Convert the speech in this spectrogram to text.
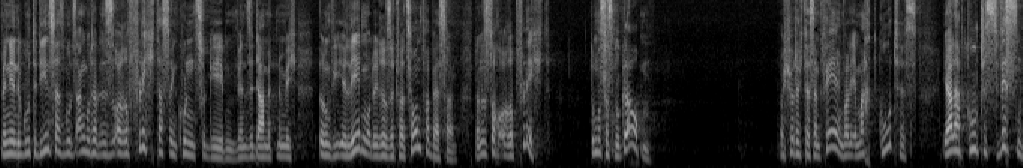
wenn ihr eine gute Dienstleistung, ein gutes Angebot habt, ist es eure Pflicht, das den Kunden zu geben. Wenn sie damit nämlich irgendwie ihr Leben oder ihre Situation verbessern, dann ist es doch eure Pflicht. Du musst das nur glauben. Aber ich würde euch das empfehlen, weil ihr macht Gutes. Ihr alle habt gutes Wissen.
